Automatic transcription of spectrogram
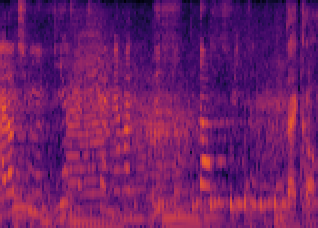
Alors tu me vires cette caméra de d'ensuite. D'accord.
